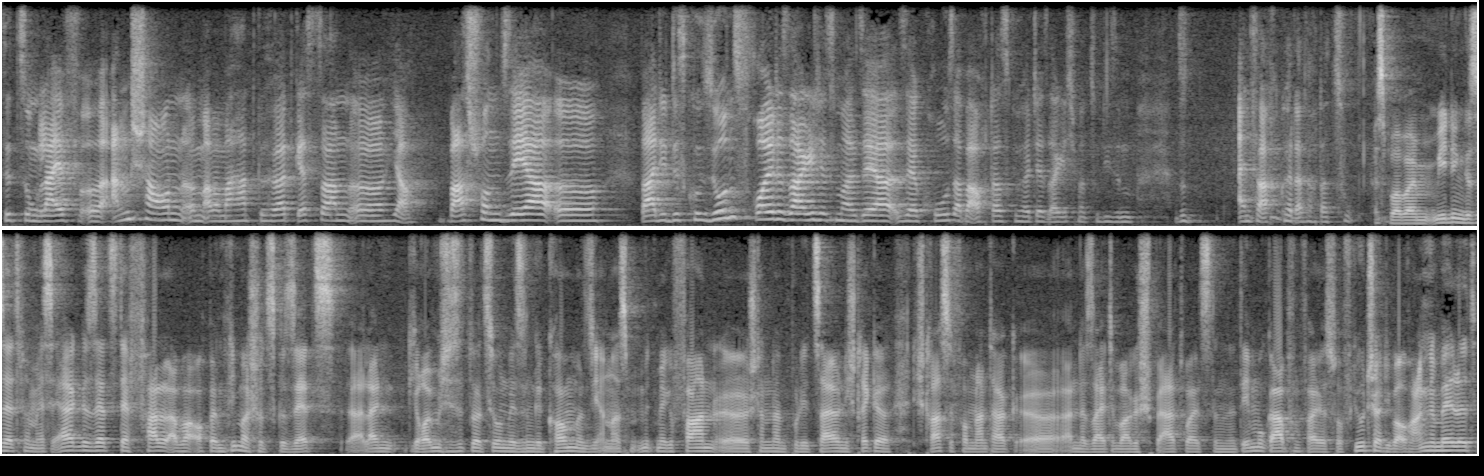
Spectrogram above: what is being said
Sitzung live äh, anschauen, ähm, aber man hat gehört, gestern, äh, ja, war es schon sehr, äh, war die Diskussionsfreude, sage ich jetzt mal, sehr, sehr groß, aber auch das gehört ja, sage ich mal, zu diesem, also einfach, gehört einfach dazu. Es war beim Mediengesetz, beim SR-Gesetz der Fall, aber auch beim Klimaschutzgesetz. Allein die räumliche Situation, wir sind gekommen, die anderen ist mit mir gefahren, äh, stand dann Polizei und die Strecke, die Straße vom Landtag äh, an der Seite war gesperrt, weil es dann eine Demo gab von Fridays for Future, die war auch angemeldet.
